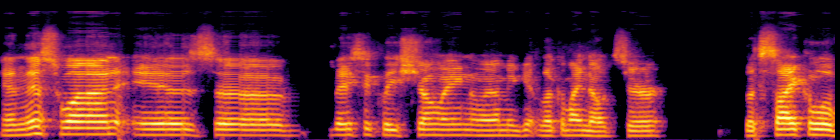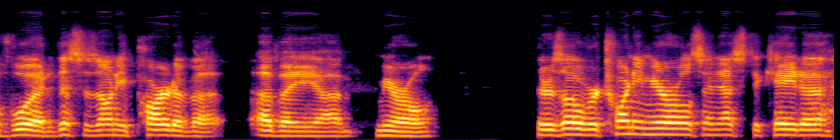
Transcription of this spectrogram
And this one is uh, basically showing, let me get look at my notes here, the cycle of wood. This is only part of a, of a uh, mural. There's over 20 murals in Estacada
